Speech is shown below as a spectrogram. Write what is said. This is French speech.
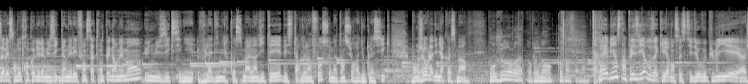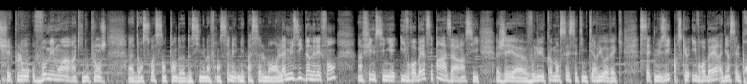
Vous avez sans doute reconnu la musique d'un éléphant, ça trompe énormément. Une musique signée Vladimir Kosma, l'invité des stars de l'info ce matin sur Radio Classique. Bonjour Vladimir Kosma. Bonjour Renaud, comment ça va? Très bien, c'est un plaisir de vous accueillir dans ce studio. Vous publiez euh, chez Plomb vos mémoires hein, qui nous plongent euh, dans 60 ans de, cinéma français, mais, mais pas seulement. La musique d'un éléphant, un film signé Yves Robert, c'est pas un hasard hein, si j'ai euh, voulu commencer cette interview avec cette musique parce que Yves Robert, eh bien c'est le premier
